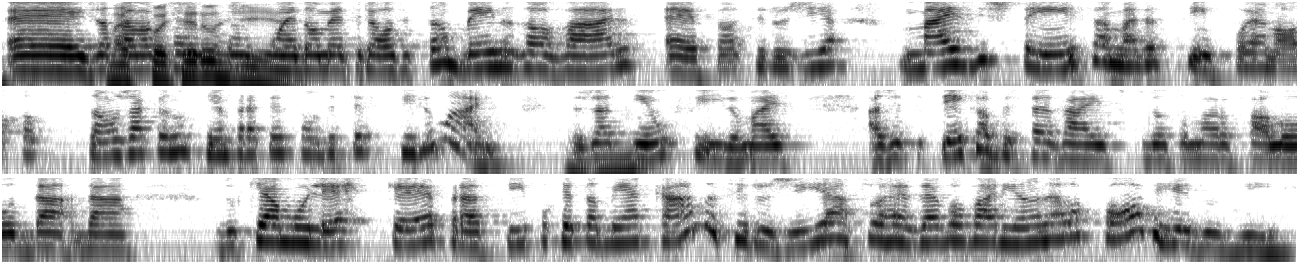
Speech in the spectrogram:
É, já estava com, com, com, endometriose também nos ovários. É, foi uma cirurgia mais extensa, mas assim, foi a nossa opção, já que eu não tinha pretensão de ter filho mais. Eu já uhum. tinha um filho filho, mas a gente tem que observar isso que o doutor Mauro falou, da, da do que a mulher quer para si, porque também a cada cirurgia a sua reserva ovariana ela pode reduzir.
